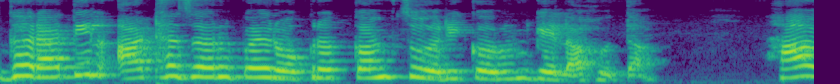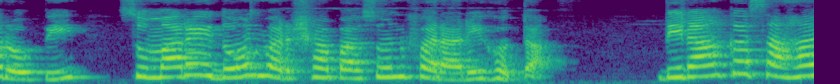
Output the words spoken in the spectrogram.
घरातील आठ हजार रुपये रोख रक्कम चोरी करून गेला होता. हा आरोपी सुमारे दोन वर्षापासून फरारी होता. दिनांक सहा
